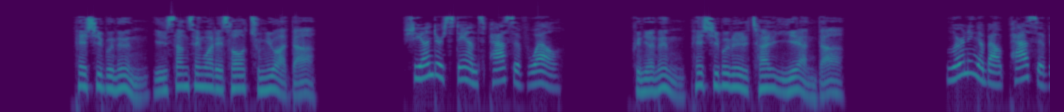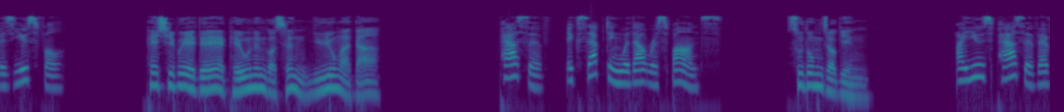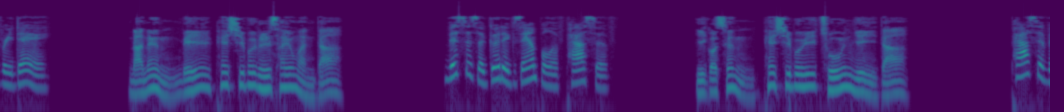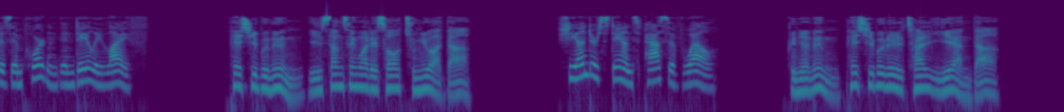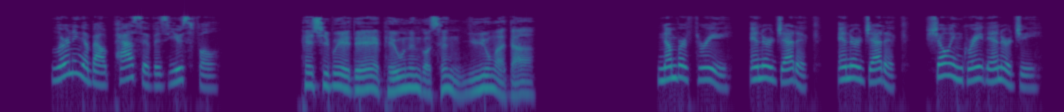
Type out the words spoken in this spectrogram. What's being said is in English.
패시브는 일상생활에서 중요하다. She understands passive well. 그녀는 패시브를 잘 이해한다. Learning about passive is useful. 패시브에 대해 배우는 것은 유용하다. Passive, accepting without response. 수동적인. I use passive every day. 나는 매일 패시브를 사용한다. This is a good example of passive. 이것은 패시브의 좋은 예이다. Passive is important in daily life. 패시브는 일상생활에서 중요하다. She understands passive well. 그녀는 패시브를 잘 이해한다. Learning about passive is useful. 패시브에 대해 배우는 것은 유용하다. Number 3. Energetic, energetic, showing great energy.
